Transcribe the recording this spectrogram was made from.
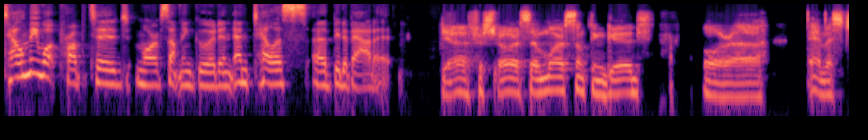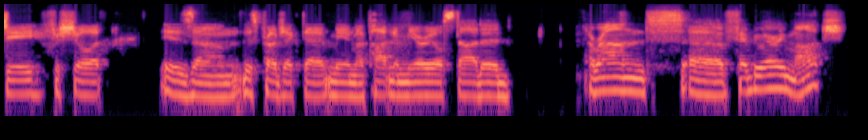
tell me what prompted more of something good and, and tell us a bit about it. Yeah, for sure. So, more of something good or uh, MSG for short is um, this project that me and my partner Muriel started around uh, February, March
